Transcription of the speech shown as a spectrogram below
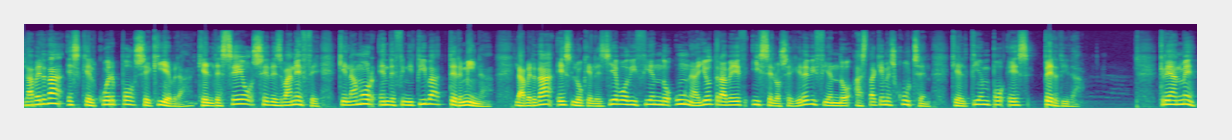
La verdad es que el cuerpo se quiebra, que el deseo se desvanece, que el amor en definitiva termina. La verdad es lo que les llevo diciendo una y otra vez y se lo seguiré diciendo hasta que me escuchen, que el tiempo es pérdida. Créanme,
